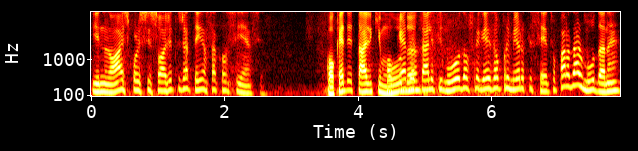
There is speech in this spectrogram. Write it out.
E nós, por si só, a gente já tem essa consciência. Qualquer detalhe que Qualquer muda, detalhe que muda, o freguês é o primeiro que sente. O paladar muda, né?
